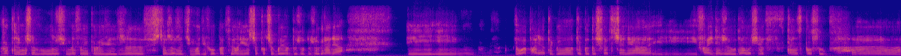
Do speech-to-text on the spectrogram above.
No też muszę, musimy sobie powiedzieć, że szczerze, że ci młodzi chłopacy, oni jeszcze potrzebują dużo, dużo grania i, i wyłapania tego, tego doświadczenia i, i, fajnie, że udało się w ten sposób e,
